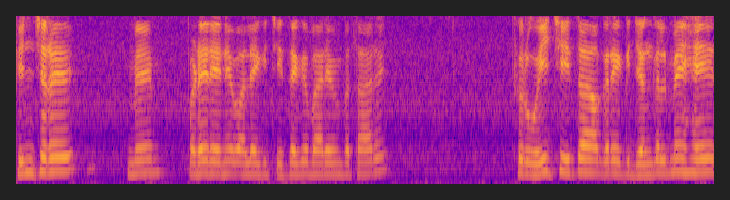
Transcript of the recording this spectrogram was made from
पिंजरे में पड़े रहने वाले एक चीते के बारे में बता रहे फिर वही चीता अगर एक जंगल में है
